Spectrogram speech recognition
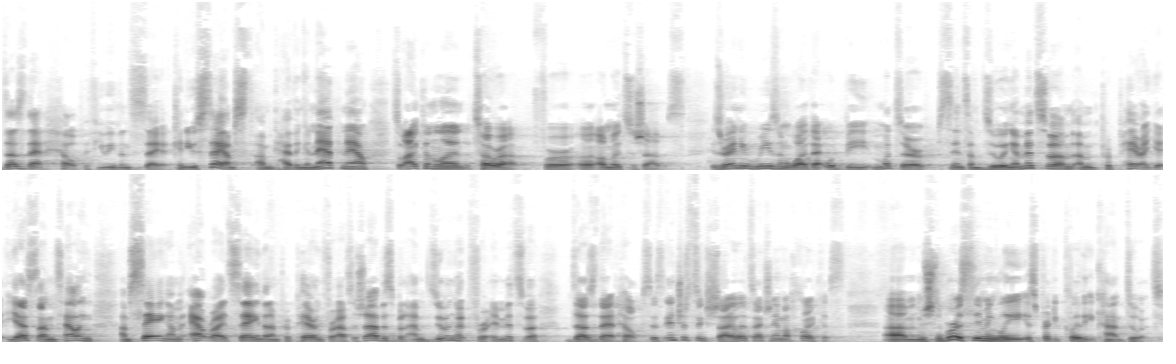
Does that help if you even say it? Can you say, I'm, I'm having a nap now, so I can learn Torah for, uh, on Motzei Shabbos? Is there any reason why that would be mutter since I'm doing a mitzvah? I'm, I'm, preparing. Yes, I'm telling, I'm saying, I'm outright saying that I'm preparing for after Shabbos, but I'm doing it for a mitzvah. Does that help? So it's interesting, Shaila. It's actually a machloikas. Um, Mishnah Berurah seemingly is pretty clear that you can't do it.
